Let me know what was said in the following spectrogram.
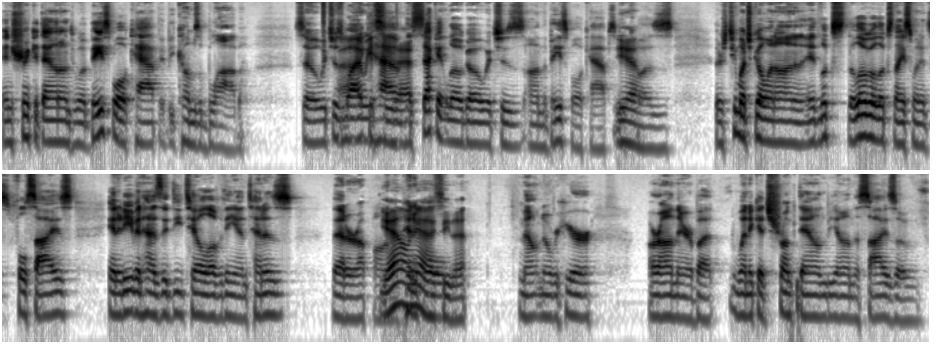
and shrink it down onto a baseball cap, it becomes a blob. So, which is Uh, why I we have the second logo, which is on the baseball caps, Yeah. because there's too much going on, and it looks the logo looks nice when it's full size, and it even has the detail of the antennas that are up on yeah, oh, yeah, I see that. Mountain over here are on there but when it gets shrunk down beyond the size of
